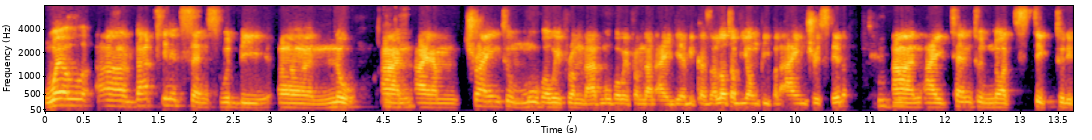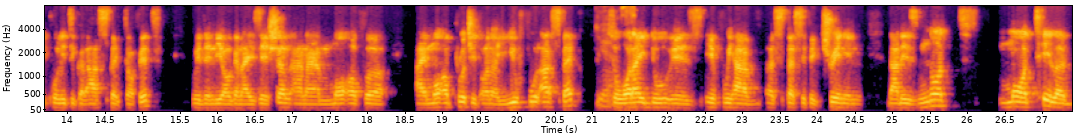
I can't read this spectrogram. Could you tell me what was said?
Well, uh, that in its sense would be uh, no. And I am trying to move away from that, move away from that idea because a lot of young people are interested. Mhm. And I tend to not stick to the political aspect of it within the organization. And I am more of a, I more approach it on a youthful aspect. Yes. So what I do is if we have a specific training that is not more tailored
